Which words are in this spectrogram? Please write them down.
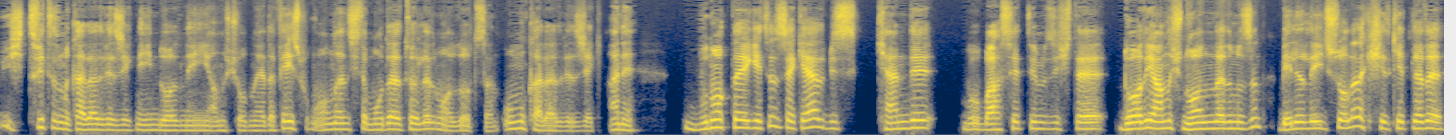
işte Twitter mı karar verecek neyin doğru neyin yanlış olduğuna ya da Facebook mu onların işte moderatörleri mi orada otursan o mu karar verecek? Hani bu noktaya getirirsek eğer biz kendi bu bahsettiğimiz işte doğru yanlış normlarımızın belirleyicisi olarak şirketleri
